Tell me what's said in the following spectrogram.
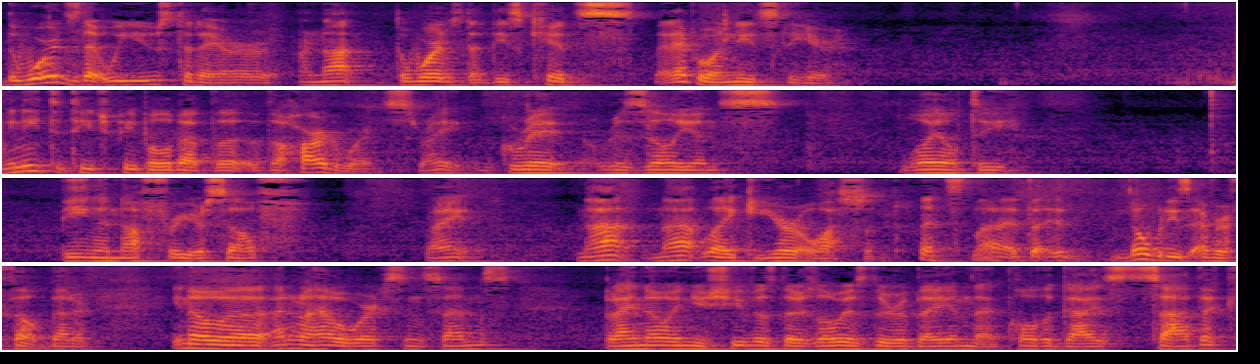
The words that we use today are, are not the words that these kids, that everyone needs to hear. We need to teach people about the, the hard words, right? Grit, resilience, loyalty, being enough for yourself right? Not not like you're awesome. It's not. It, it, nobody's ever felt better. You know, uh, I don't know how it works in Sens, but I know in yeshivas there's always the rebbeim that call the guys tzaddik,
